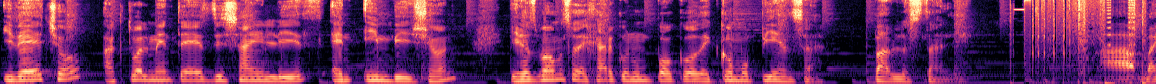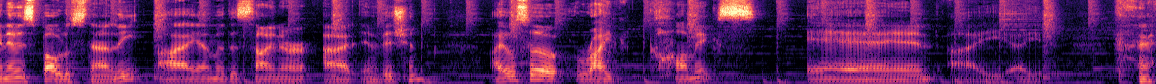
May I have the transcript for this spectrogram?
y de hecho actualmente es Design Lead en InVision y los vamos a dejar con un poco de cómo piensa Pablo Stanley. Uh, my name is Pablo Stanley. I am a designer at InVision. I also write comics and I, I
